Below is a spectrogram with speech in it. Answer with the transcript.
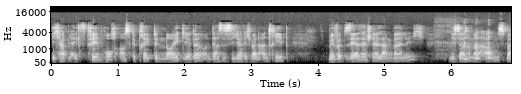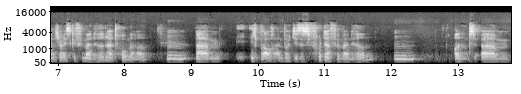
ich habe eine extrem hoch ausgeprägte Neugierde und das ist sicherlich mein Antrieb, mir wird sehr, sehr schnell langweilig. ich sage mal abends, manchmal habe ich das Gefühl, mein Hirn hat Hunger. Mhm. Ähm, ich brauche einfach dieses Futter für mein Hirn. Mhm. Und ähm,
